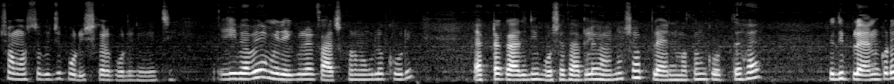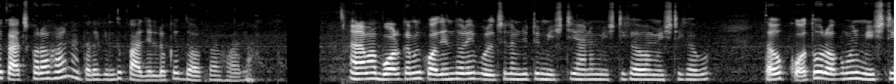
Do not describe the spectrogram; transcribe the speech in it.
সমস্ত কিছু পরিষ্কার করে নিয়েছি। এইভাবে আমি রেগুলার কাজকর্মগুলো করি। একটা কাজ নিয়ে বসে থাকলে হয় না, সব প্ল্যান মতন করতে হয়। যদি প্ল্যান করে কাজ করা হয় না, তাহলে কিন্তু কাজের লোকের দরকার হয় না। আর আমার বরকে আমি কদিন ধরেই বলছিলাম যে, একটু মিষ্টি আনো, মিষ্টি খাব মিষ্টি খাব। তাও কত রকমের মিষ্টি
